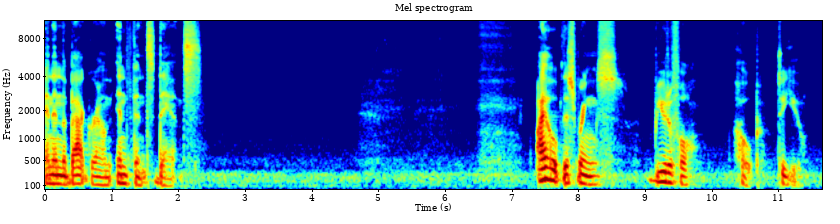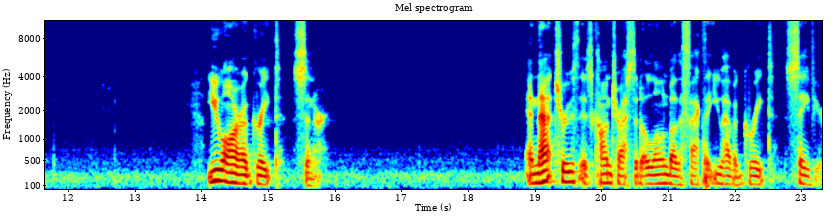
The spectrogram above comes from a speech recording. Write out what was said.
and in the background, infants dance. I hope this brings beautiful hope to you. You are a great sinner. And that truth is contrasted alone by the fact that you have a great Savior.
